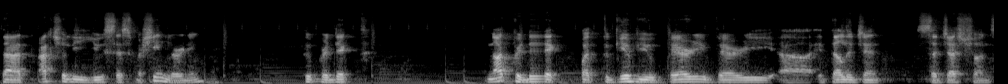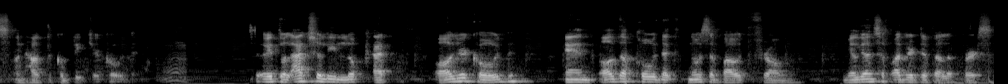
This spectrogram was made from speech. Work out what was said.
that actually uses machine learning to predict, not predict, but to give you very, very uh, intelligent suggestions on how to complete your code. So it will actually look at all your code and all the code that it knows about from millions of other developers.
